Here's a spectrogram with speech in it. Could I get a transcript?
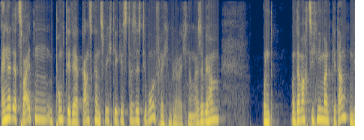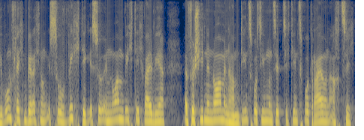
einer der zweiten Punkte, der ganz, ganz wichtig ist, das ist die Wohnflächenberechnung. Also wir haben, und, und da macht sich niemand Gedanken, die Wohnflächenberechnung ist so wichtig, ist so enorm wichtig, weil wir äh, verschiedene Normen haben. DIN 277, DIN 283,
